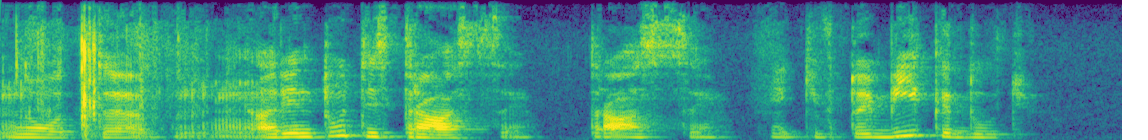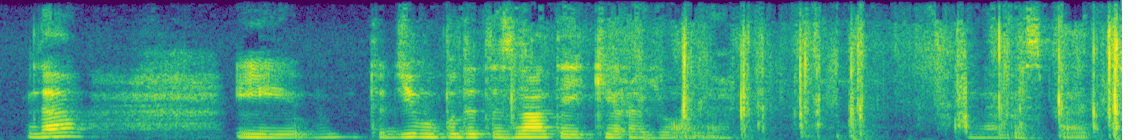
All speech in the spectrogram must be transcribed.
Ну, от, е, орієнтуйтесь траси. Траси, які в той бік ідуть. Да? І тоді ви будете знати, які райони небезпеки.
